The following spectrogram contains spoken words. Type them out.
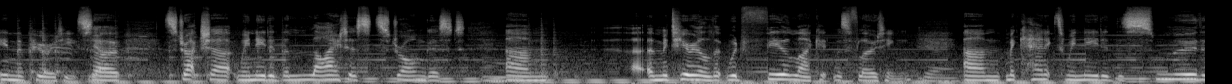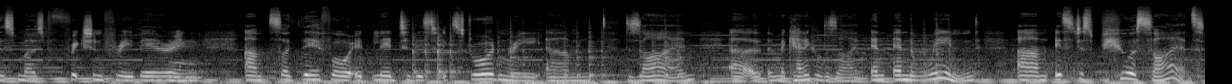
in the purity. So, structure we needed the lightest, strongest. Um, a material that would feel like it was floating. Um, mechanics, we needed the smoothest, most friction free bearing. Um, so, therefore, it led to this extraordinary um, design, uh, a mechanical design. And, and the wind, um, it's just pure science.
